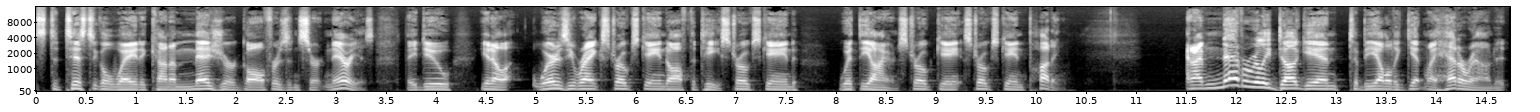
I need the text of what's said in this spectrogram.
statistical way to kind of measure golfers in certain areas. They do, you know, where does he rank strokes gained off the tee, strokes gained with the iron, stroke strokes gained putting. And I've never really dug in to be able to get my head around it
